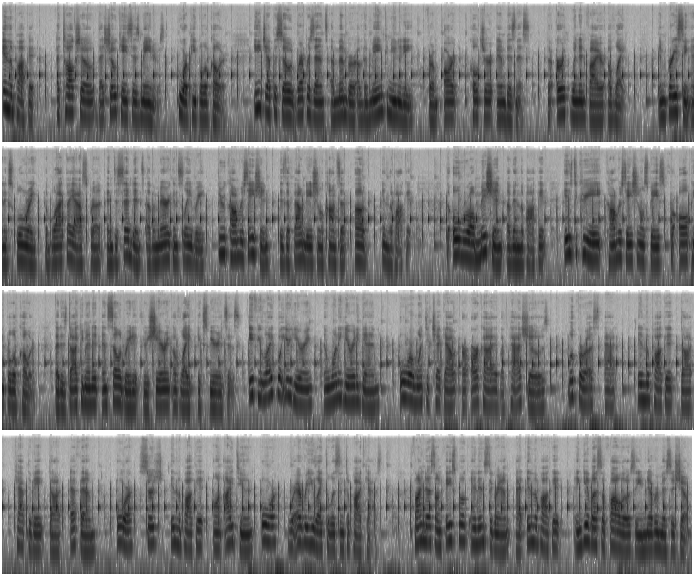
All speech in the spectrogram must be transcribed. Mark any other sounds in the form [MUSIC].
In the Pocket, a talk show that showcases Mainers, who are people of color. Each episode represents a member of the Maine community from art, culture, and business, the earth, wind, and fire of life. Embracing and exploring the black diaspora and descendants of American slavery through conversation is the foundational concept of In the Pocket. The overall mission of In the Pocket is to create conversational space for all people of color that is documented and celebrated through sharing of life experiences. If you like what you're hearing and want to hear it again, or want to check out our archive of past shows, look for us at inthepocket.captivate.fm or search In the Pocket on iTunes or wherever you like to listen to podcasts. Find us on Facebook and Instagram at In the Pocket and give us a follow so you never miss a show.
